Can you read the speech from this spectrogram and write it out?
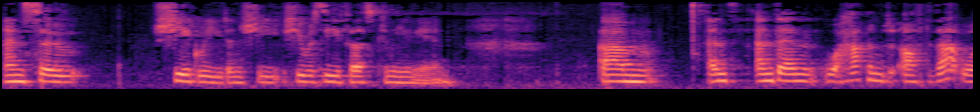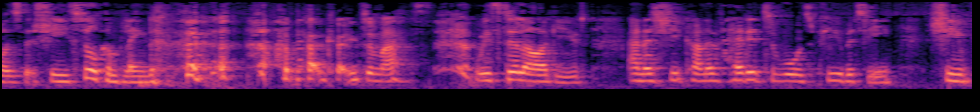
And so she agreed and she, she received First Communion. Um, and and then what happened after that was that she still complained about going to mass. We still argued, and as she kind of headed towards puberty, she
